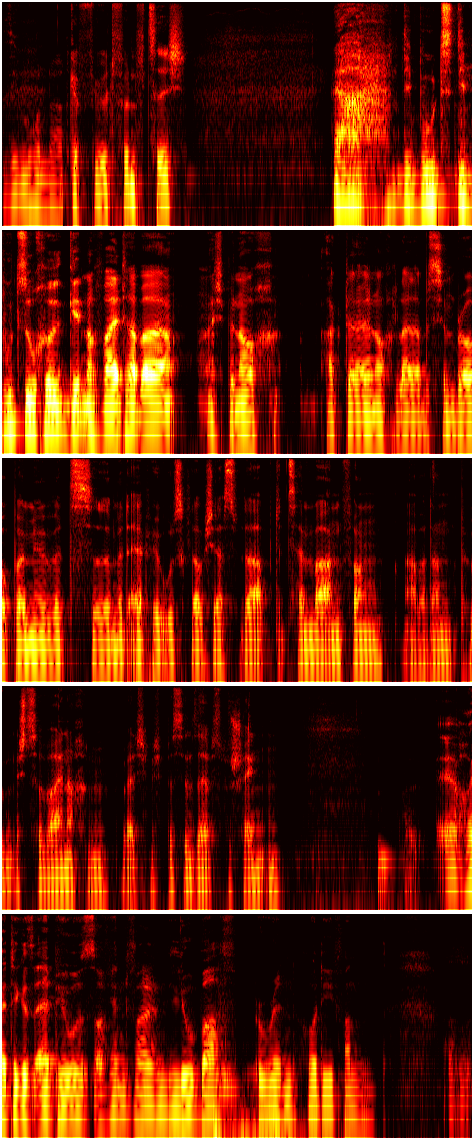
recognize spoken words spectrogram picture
700. gefühlt 50. Ja, die Boot, die Bootsuche geht noch weiter, aber ich bin auch aktuell noch leider ein bisschen broke. Bei mir wird es äh, mit LPUs, glaube ich, erst wieder ab Dezember anfangen. Aber dann pünktlich zu Weihnachten werde ich mich ein bisschen selbst beschenken. Äh, heutiges LPU ist auf jeden Fall ein Lubath Rin Hoodie von. Also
